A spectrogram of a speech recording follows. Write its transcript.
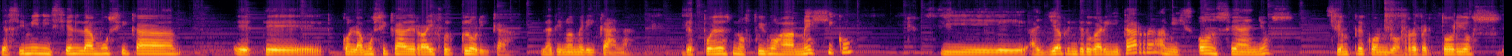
y así me inicié en la música, este, con la música de raíz folclórica latinoamericana. Después nos fuimos a México y allí aprendí a tocar guitarra a mis 11 años, siempre con los repertorios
